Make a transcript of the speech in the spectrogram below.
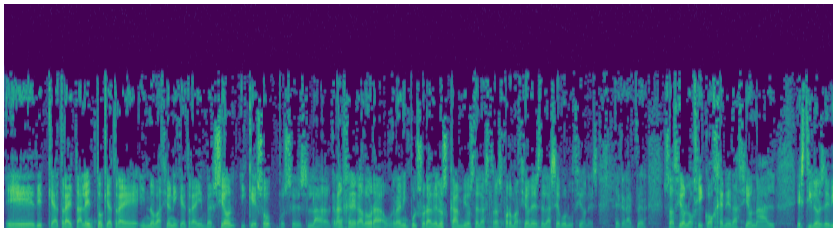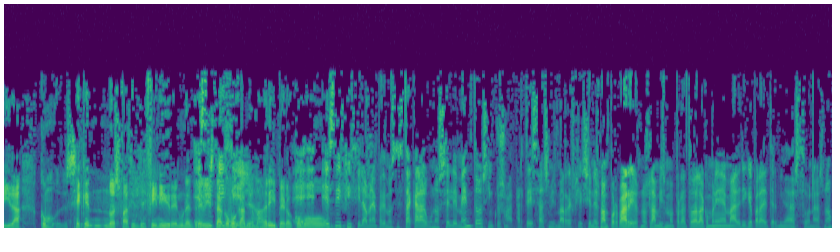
eh, que atrae talento, que atrae innovación y que atrae inversión y que eso pues es la gran generadora o gran impulsora de los cambios, de las transformaciones, de las evoluciones de carácter sociológico, generacional, estilos de vida. sé que no es fácil definir en una entrevista cómo cambia Madrid, pero eh, cómo... es difícil, hombre, podemos destacar algunos elementos, incluso aparte de esas mismas reflexiones van por barrios, no es la misma para toda la Comunidad de Madrid que para determinadas zonas, ¿no?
